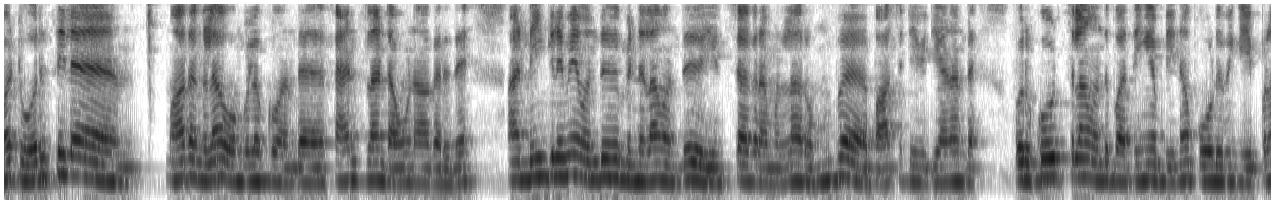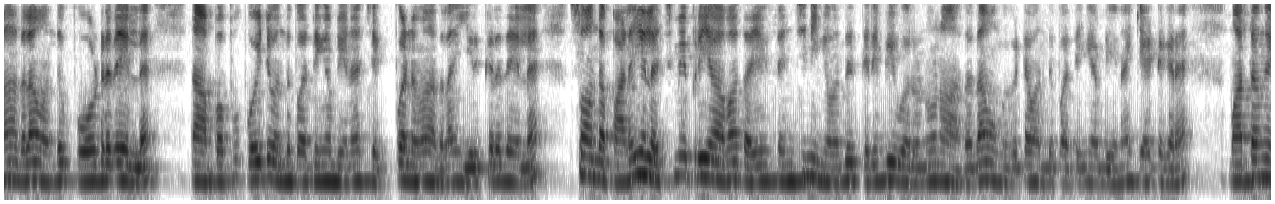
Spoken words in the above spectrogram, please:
பட் ஒரு சில மாதங்களாக உங்களுக்கு அந்த ஃபேன்ஸ்லாம் டவுன் ஆகிறது அண்ட் நீங்களுமே வந்து முன்னெல்லாம் வந்து இன்ஸ்டாகிராம்லாம் ரொம்ப பாசிட்டிவிட்டியான அந்த ஒரு கோட்ஸ்லாம் வந்து பார்த்தீங்க அப்படின்னா போடுவீங்க. இப்போலாம் அதெல்லாம் வந்து போடுறதே இல்லை. நான் அப்பப்போ போயிட்டு வந்து பார்த்தீங்க அப்படின்னா செக் பண்ணுவேன். அதெல்லாம் இருக்கிறதே இல்லை. ஸோ அந்த பழைய லட்சுமி பிரியாவாக தயவு செஞ்சு நீங்கள் வந்து திரும்பி வரணும். நான் அதை தான் உங்ககிட்ட வந்து பார்த்தீங்க அப்படின்னா கேட்டுக்கிறேன். மற்றவங்க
